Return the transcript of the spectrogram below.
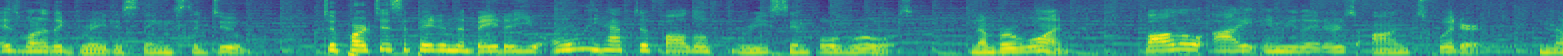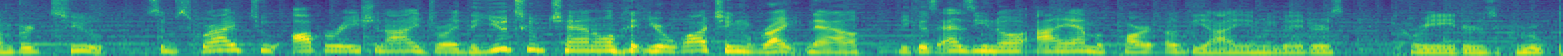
is one of the greatest things to do. To participate in the beta, you only have to follow three simple rules. Number one, follow iEmulators on Twitter. Number two, subscribe to Operation iDroid, the YouTube channel that you're watching right now, because as you know, I am a part of the iEmulators creators group.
